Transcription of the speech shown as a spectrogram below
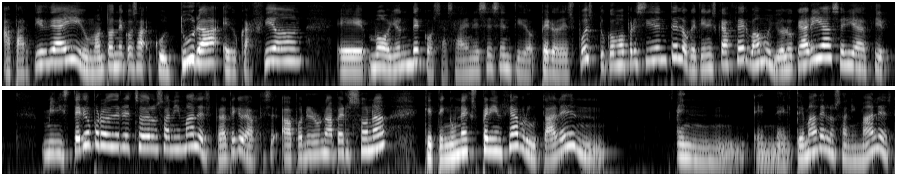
a partir de ahí, un montón de cosas, cultura, educación, eh, mogollón de cosas en ese sentido. Pero después, tú como presidente, lo que tienes que hacer, vamos, yo lo que haría sería decir, Ministerio por el Derecho de los Animales, espérate que voy a, poner una persona que tenga una experiencia brutal en el tema de los animales.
